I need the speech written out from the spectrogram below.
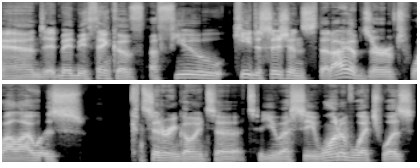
and it made me think of a few key decisions that I observed while I was considering going to, to USC. One of which was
